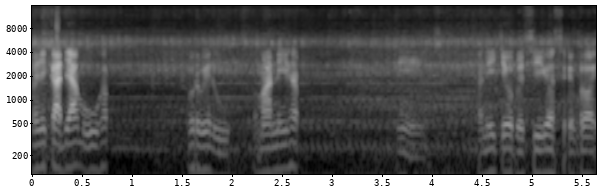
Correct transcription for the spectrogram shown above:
บรรยากาศยามอูครับบริเวณอูประมาณนี้ครับนี่อันนี้เจอเป็ดซีก็เสร็จเรียบร้อย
